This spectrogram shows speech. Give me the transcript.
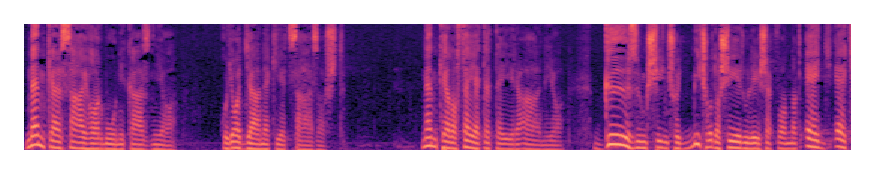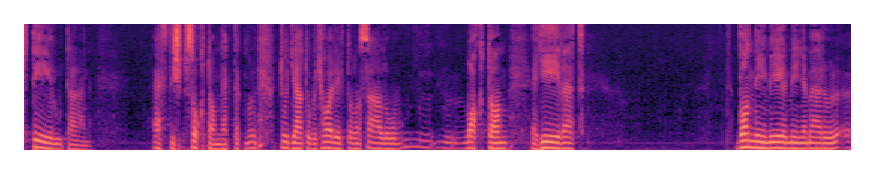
Nem kell szájharmonikáznia, hogy adjál neki egy százast. Nem kell a feje tetejére állnia. Gőzünk sincs, hogy micsoda sérülések vannak egy, egy tél után. Ezt is szoktam nektek. Tudjátok, hogy hajléktalan szálló laktam egy évet, van némi élményem erről,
